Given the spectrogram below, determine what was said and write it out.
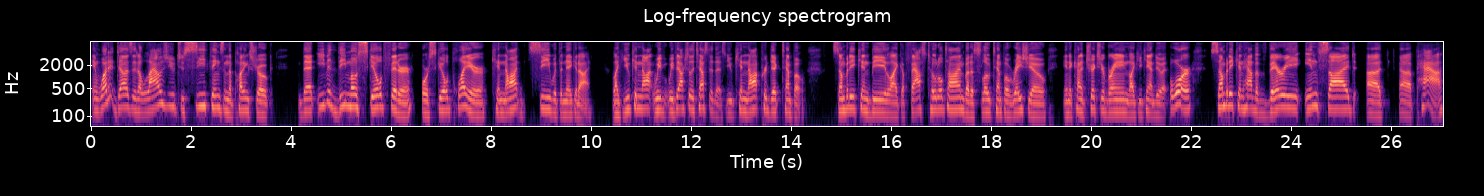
And what it does, it allows you to see things in the putting stroke that even the most skilled fitter or skilled player cannot see with the naked eye. Like you cannot we've we've actually tested this. You cannot predict tempo. Somebody can be like a fast total time but a slow tempo ratio and it kind of tricks your brain like you can't do it. Or somebody can have a very inside uh, uh, path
